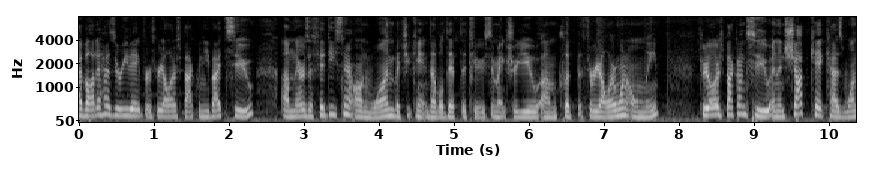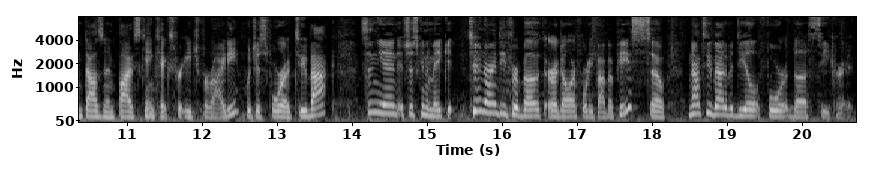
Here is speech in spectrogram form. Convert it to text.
Ibotta has a rebate for $3 back when you buy two. Um, there's a 50 cent on one, but you can't double dip the two. So make sure you um, clip the $3 one only. $3 back on two. And then Shopkick has 1,005 scan kicks for each variety, which is 402 back. So in the end, it's just going to make it 290 for both or $1.45 a piece. So not too bad of a deal for the secret.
